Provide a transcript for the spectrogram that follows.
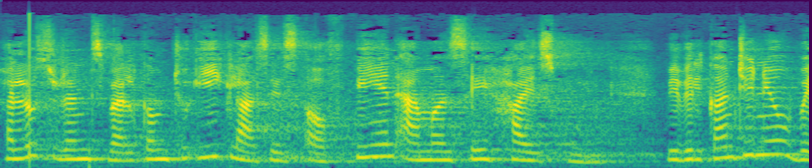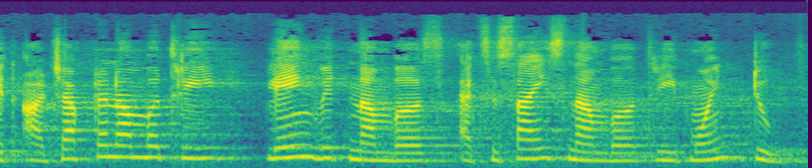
Hello students, welcome to e-classes of PN Amersey High School. We will continue with our chapter number 3, Playing with Numbers, exercise number 3.2.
